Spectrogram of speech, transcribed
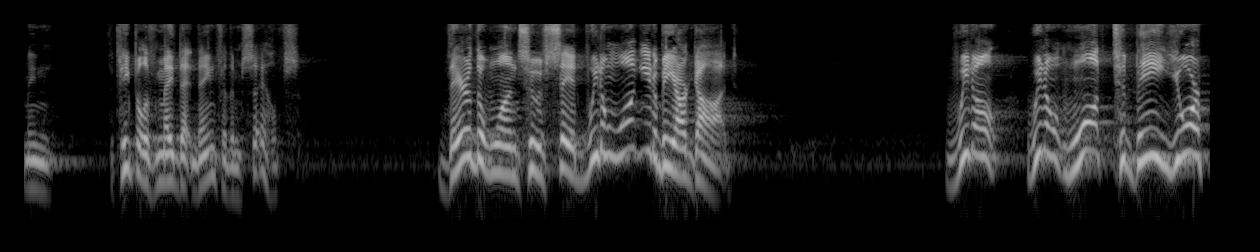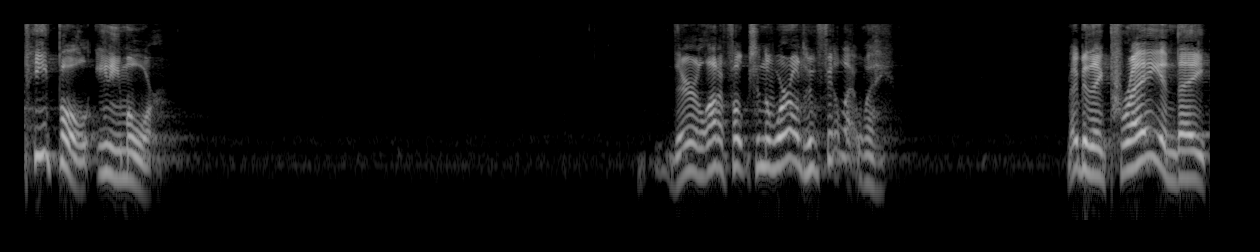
I mean, the people have made that name for themselves. They're the ones who have said, We don't want you to be our God. We don't, we don't want to be your people anymore. There are a lot of folks in the world who feel that way. Maybe they pray and they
